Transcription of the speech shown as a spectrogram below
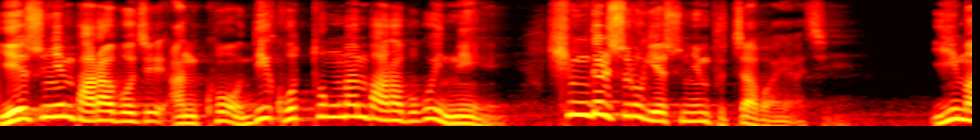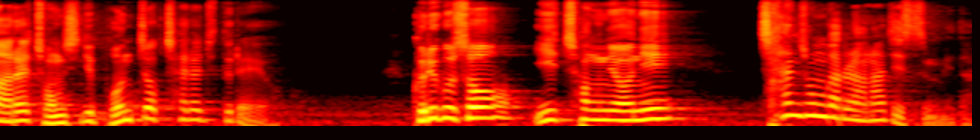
예수님 바라보지 않고 네 고통만 바라보고 있니? 힘들수록 예수님 붙잡아야지. 이 말에 정신이 번쩍 차려지더래요. 그리고서 이 청년이 찬송가를 하나 짓습니다.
